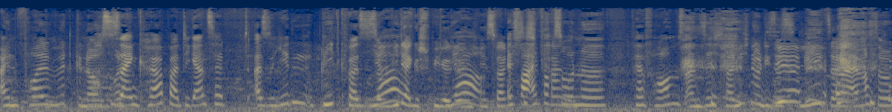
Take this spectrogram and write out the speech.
einen voll mitgenommen. Also Und- sein Körper hat die ganze Zeit, also jeden Beat quasi so wiedergespiegelt ja. irgendwie. Es war, richtig einfach krank. so eine Performance an sich. Es war nicht nur dieses Ja. Lied, sondern einfach so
